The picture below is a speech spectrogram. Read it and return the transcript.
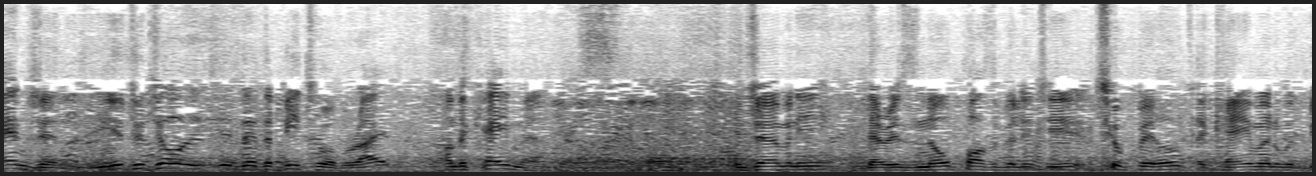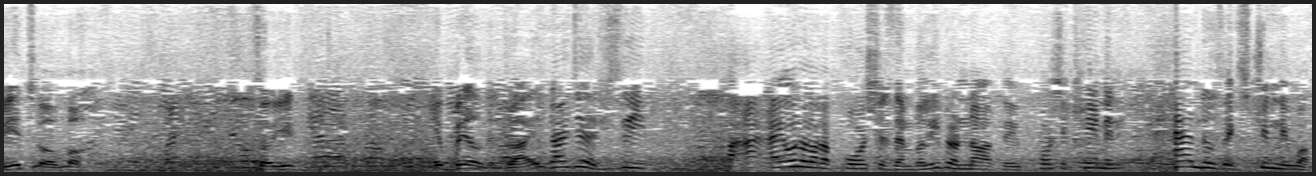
engine, you do the, the bi-turbo, right? On the Cayman. Yes. In Germany, there is no possibility to build a Cayman with bi-turbo. So you you build it, right? I did. You see, I, I, own a lot of Porsches, and believe it or not, the Porsche Cayman handles extremely well.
